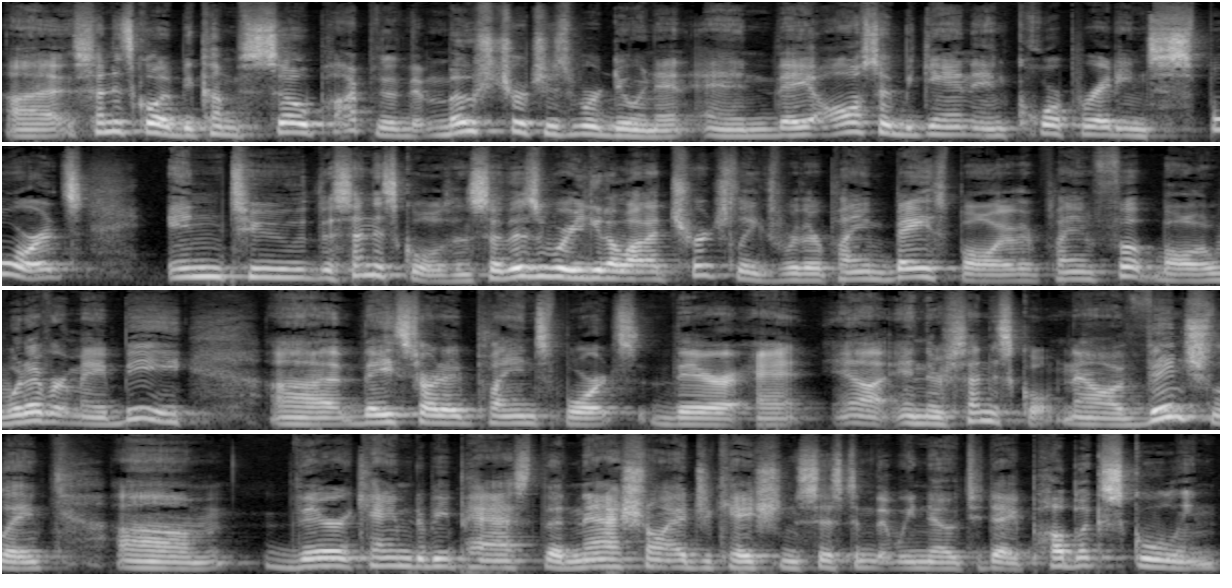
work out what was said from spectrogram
uh, Sunday school had become so popular that most churches were doing it, and they also began incorporating sports into the Sunday schools. And so this is where you get a lot of church leagues where they're playing baseball or they're playing football or whatever it may be. Uh, they started playing sports there at uh, in their Sunday school. Now, eventually, um, there came to be passed the national education system that we know today. Public schooling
